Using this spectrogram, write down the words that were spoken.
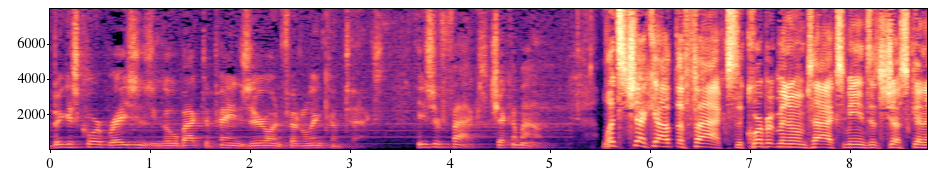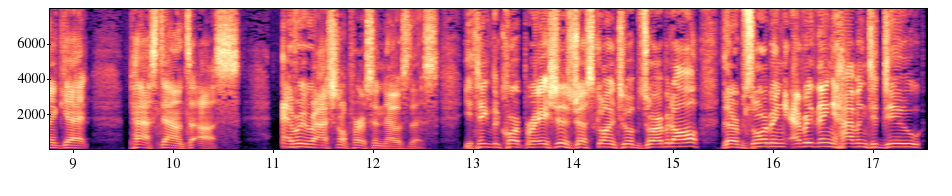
The biggest corporations can go back to paying zero in federal income tax. These are facts. Check them out. Let's check out the facts. The corporate minimum tax means it's just going to get passed down to us. Every rational person knows this. You think the corporation is just going to absorb it all? They're absorbing everything having to do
